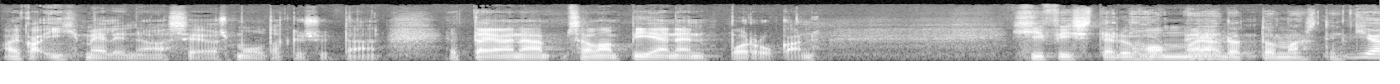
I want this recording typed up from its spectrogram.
aika ihmeellinen asia, jos multa kysytään. Että ei ole enää sellainen pienen porukan hifistelyhomma. Ehdottomasti. Ja,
